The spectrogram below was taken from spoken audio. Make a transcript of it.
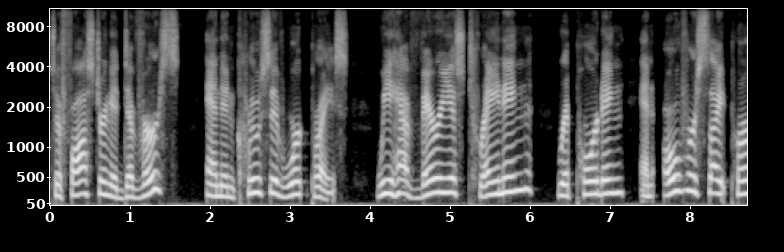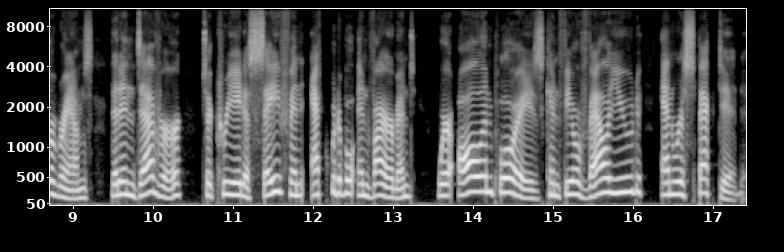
to fostering a diverse and inclusive workplace. We have various training, reporting, and oversight programs that endeavor to create a safe and equitable environment where all employees can feel valued and respected.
